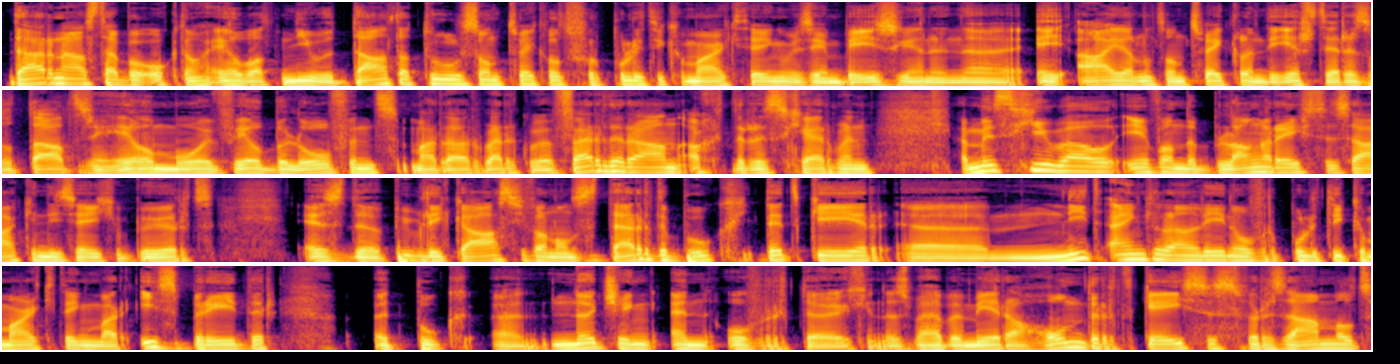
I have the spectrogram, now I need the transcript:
Daarnaast hebben we ook nog heel wat nieuwe datatools ontwikkeld voor politieke marketing. We zijn bezig in een uh, AI aan het ontwikkelen. De eerste resultaten zijn heel mooi, veelbelovend, maar daar werken we verder aan achter de schermen. En misschien wel een van de belangrijkste zaken die zijn gebeurd, is de publicatie van ons derde boek. Dit keer uh, niet enkel alleen over politieke marketing, maar iets breder het boek uh, Nudging en Overtuigen. Dus we hebben meer dan 100 cases verzameld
